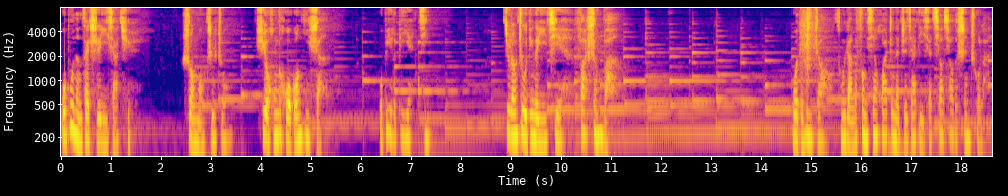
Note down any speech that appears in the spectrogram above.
我不能再迟疑下去。双眸之中，血红的火光一闪，我闭了闭眼睛，就让注定的一切发生吧。我的利爪从染了凤仙花针的指甲底下悄悄地伸出来。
